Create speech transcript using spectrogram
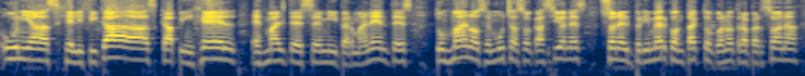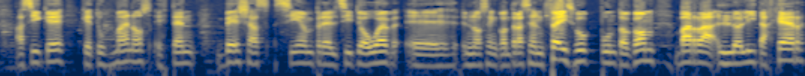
uñas gelificadas, capping gel, esmaltes semipermanentes. Tus manos en muchas ocasiones son el primer contacto con otra persona, así que que tus manos estén bellas siempre. El sitio web eh, nos encontrás en facebook.com barra Lolita Hair.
